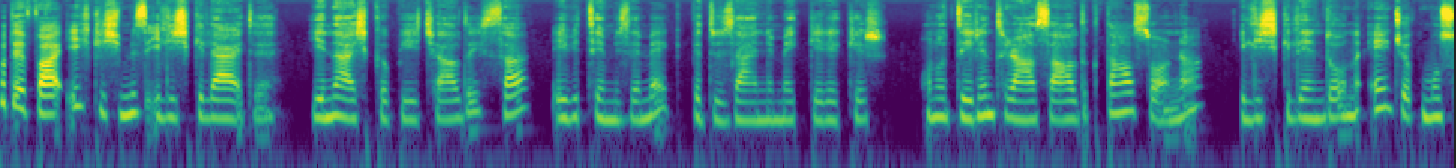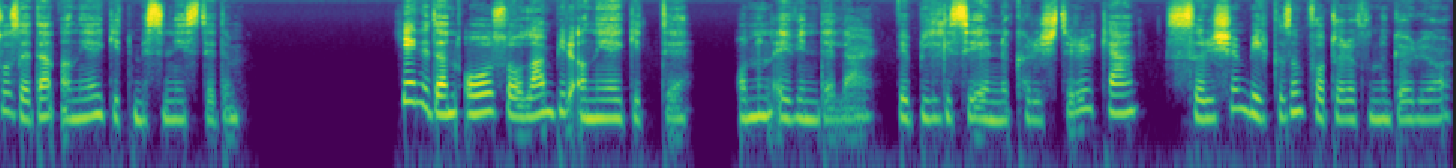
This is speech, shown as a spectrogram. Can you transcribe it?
Bu defa ilk işimiz ilişkilerdi. Yeni aşk kapıyı çaldıysa evi temizlemek ve düzenlemek gerekir. Onu derin transa aldıktan sonra ilişkilerinde onu en çok mutsuz eden anıya gitmesini istedim. Yeniden Oğuz'la olan bir anıya gitti. Onun evindeler ve bilgisayarını karıştırırken sarışın bir kızın fotoğrafını görüyor.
